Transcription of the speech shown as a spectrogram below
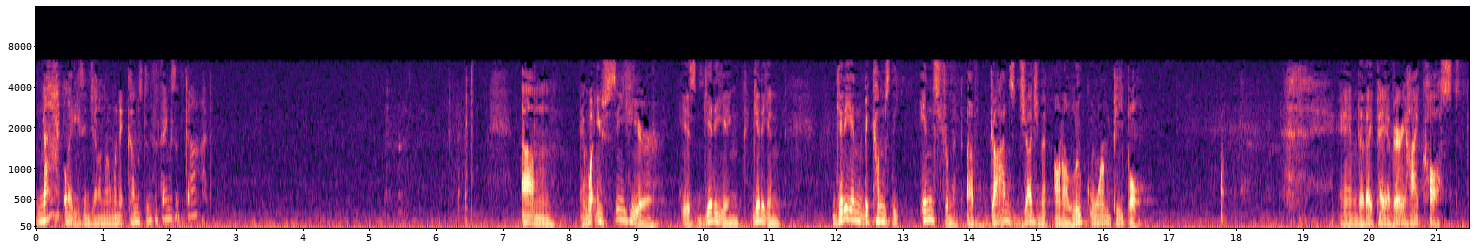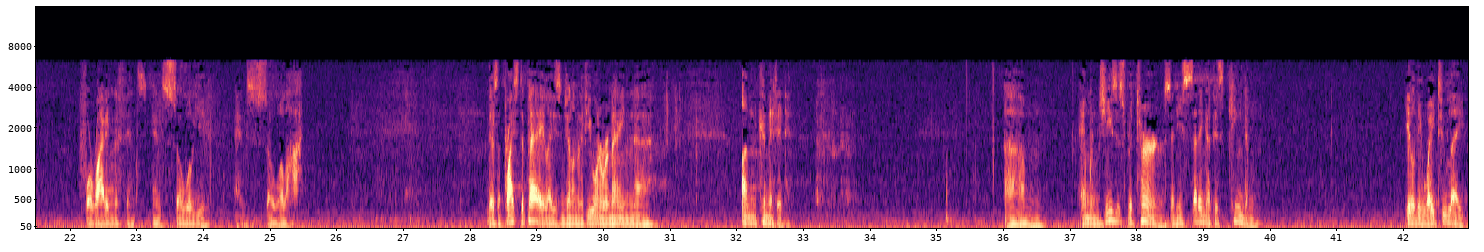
Not, ladies and gentlemen, when it comes to the things of God. Um, and what you see here is Gideon. Gideon. Gideon becomes the instrument of God's judgment on a lukewarm people. And uh, they pay a very high cost for riding the fence. And so will you. And so will I. There's a price to pay, ladies and gentlemen, if you want to remain uh, uncommitted. Um, and when Jesus returns and he's setting up his kingdom, it'll be way too late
